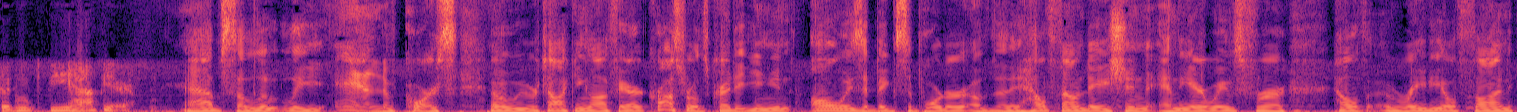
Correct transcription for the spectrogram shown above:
Couldn't be happier. Absolutely. And of course, uh, we were talking off air. Crossroads Credit Union, always a big supporter of the Health Foundation and the Airwaves for Health Radiothon.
